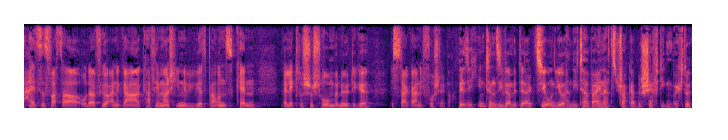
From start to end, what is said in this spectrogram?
heißes Wasser oder für eine gar Kaffeemaschine, wie wir es bei uns kennen, elektrischen Strom benötige, ist da gar nicht vorstellbar. Wer sich intensiver mit der Aktion Johanniter Weihnachtstrucker beschäftigen möchte,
